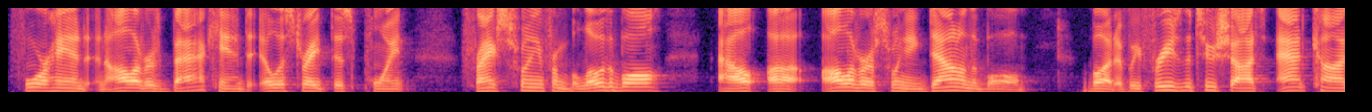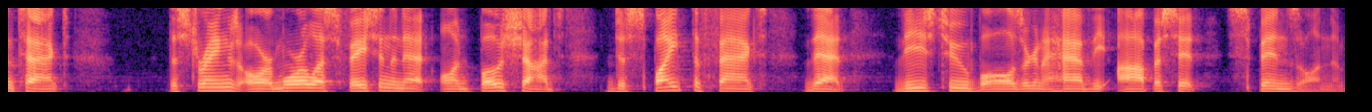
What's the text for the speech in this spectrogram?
forehand and Oliver's backhand to illustrate this point. Frank's swinging from below the ball, Al, uh, Oliver swinging down on the ball. But if we freeze the two shots at contact, the strings are more or less facing the net on both shots, despite the fact that these two balls are going to have the opposite spins on them.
